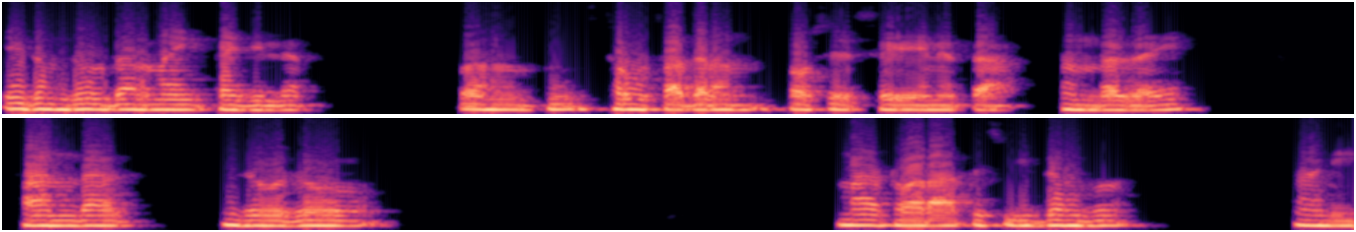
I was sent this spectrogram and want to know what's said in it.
एकदम जोरदार नाही काही जिल्ह्यात. परंतु सर्वसाधारण पावसाचे येण्याचा अंदाज आहे. हा अंदाज जवळजवळ मराठवाडा तशी विदर्भ आणि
